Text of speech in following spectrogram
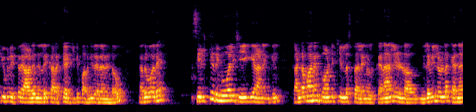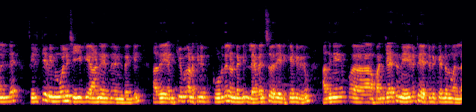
ക്യൂബിന് ഇത്ര ആൾ എന്നുള്ളത് കറക്റ്റ് ആക്കിയിട്ട് പറഞ്ഞു തരാനുണ്ടാവും. അതുപോലെ സിൽറ്റ് റിമൂവൽ ചെയ്യുകയാണെങ്കിൽ കണ്ടമാനം ക്വാണ്ടിറ്റി ഉള്ള സ്ഥലങ്ങൾ കനാലിലുള്ള നിലവിലുള്ള കനാലിലെ സിൽറ്റ് റിമൂവൽ ചെയ്യുകയാണ് എന്നുണ്ടെങ്കിൽ അത് എം ക്യൂബ് കണക്കിന് കൂടുതലുണ്ടെങ്കിൽ ലെവൽസ് വരെ എടുക്കേണ്ടി വരും. അതിന് പഞ്ചായത്ത് നേരിട്ട് ഏറ്റെടുക്കേണ്ടതുമല്ല.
